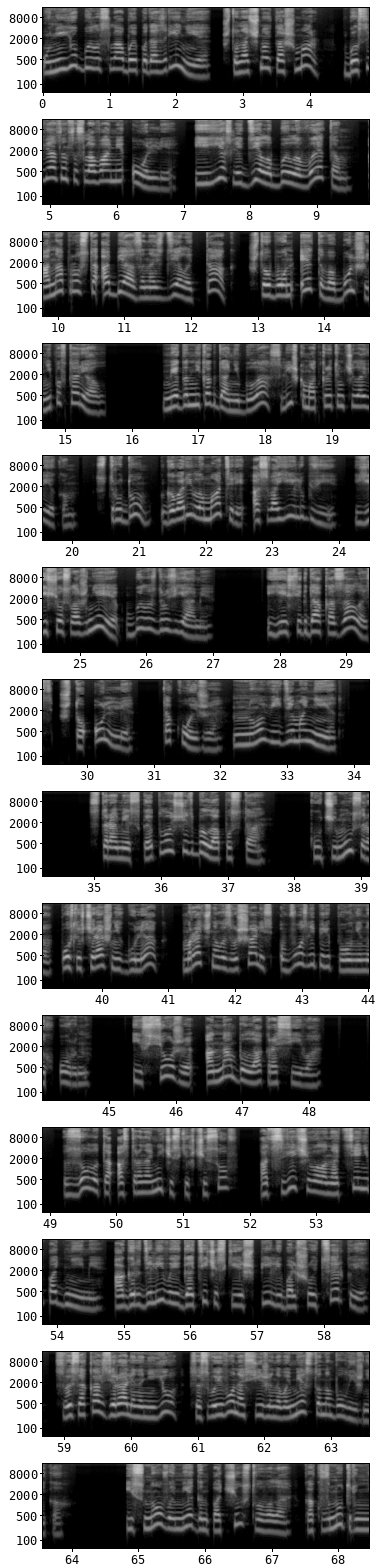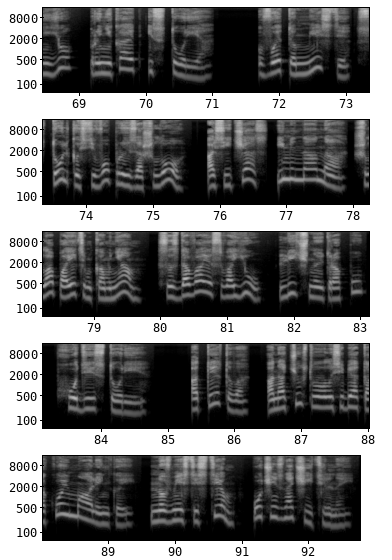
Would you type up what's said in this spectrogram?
У нее было слабое подозрение, что ночной кошмар был связан со словами Олли. И если дело было в этом, она просто обязана сделать так, чтобы он этого больше не повторял. Меган никогда не была слишком открытым человеком, с трудом говорила матери о своей любви. Еще сложнее было с друзьями. Ей всегда казалось, что Олли такой же, но, видимо, нет. Староместская площадь была пуста. Кучи мусора после вчерашних гуляк мрачно возвышались возле переполненных урн. И все же она была красива. Золото астрономических часов отсвечивало на тени под ними, а горделивые готические шпили большой церкви свысока взирали на нее со своего насиженного места на булыжниках. И снова Меган почувствовала, как внутрь нее проникает история. В этом месте столько всего произошло, а сейчас именно она шла по этим камням, создавая свою личную тропу в ходе истории. От этого она чувствовала себя такой маленькой, но вместе с тем очень значительной.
